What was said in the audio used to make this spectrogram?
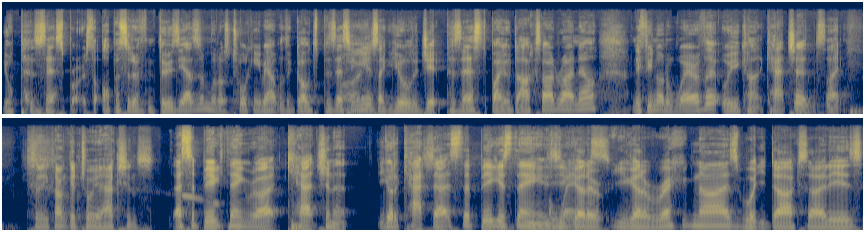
You're possessed, bro. It's the opposite of enthusiasm, what I was talking about with the gods possessing Oh, you. It's like you're legit possessed by your dark side right now. Mm. And if you're not aware of it or you can't catch it, it's like so you can't control your actions. That's a big thing, right? Catching it. You got to catch that. That's the biggest thing. Is you gotta you gotta recognize what your dark side is,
